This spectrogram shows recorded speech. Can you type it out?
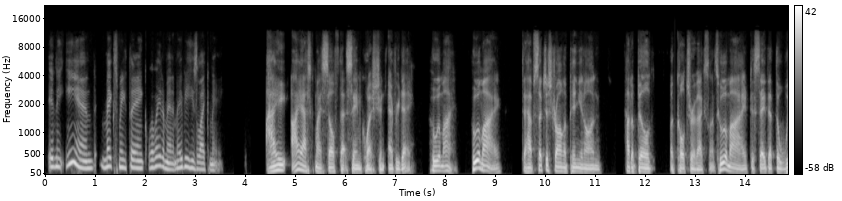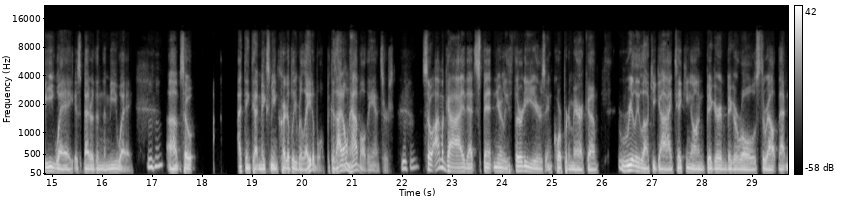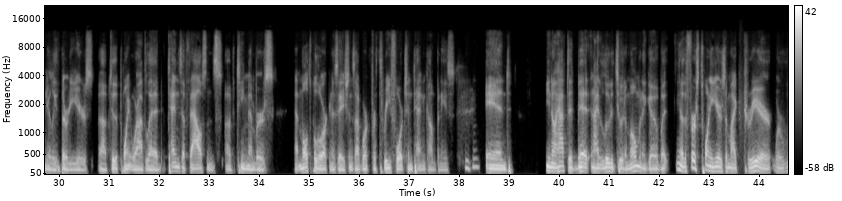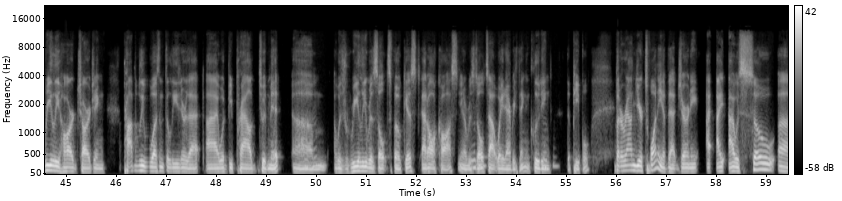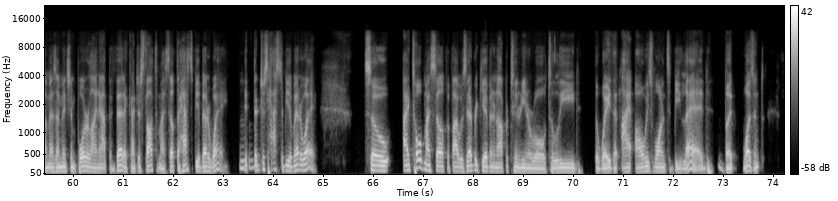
in the end makes me think, well, wait a minute, maybe he's like me. I I ask myself that same question every day. Who am I? Who am I to have such a strong opinion on how to build a culture of excellence? Who am I to say that the we way is better than the me way? Mm-hmm. Uh, so I think that makes me incredibly relatable because I don't have all the answers. Mm-hmm. So I'm a guy that spent nearly 30 years in corporate America. Really lucky guy, taking on bigger and bigger roles throughout that nearly 30 years, uh, to the point where I've led tens of thousands of team members at multiple organizations. I've worked for three Fortune 10 companies. Mm-hmm. And, you know, I have to admit, and I alluded to it a moment ago, but, you know, the first 20 years of my career were really hard charging probably wasn't the leader that I would be proud to admit. Um, mm-hmm. I was really results focused at all costs. You know, results mm-hmm. outweighed everything, including mm-hmm. the people. But around year 20 of that journey, I, I, I was so, um, as I mentioned, borderline apathetic. I just thought to myself, there has to be a better way. It, mm-hmm. there just has to be a better way. So I told myself if I was ever given an opportunity in a role to lead the way that I always wanted to be led, but wasn't,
